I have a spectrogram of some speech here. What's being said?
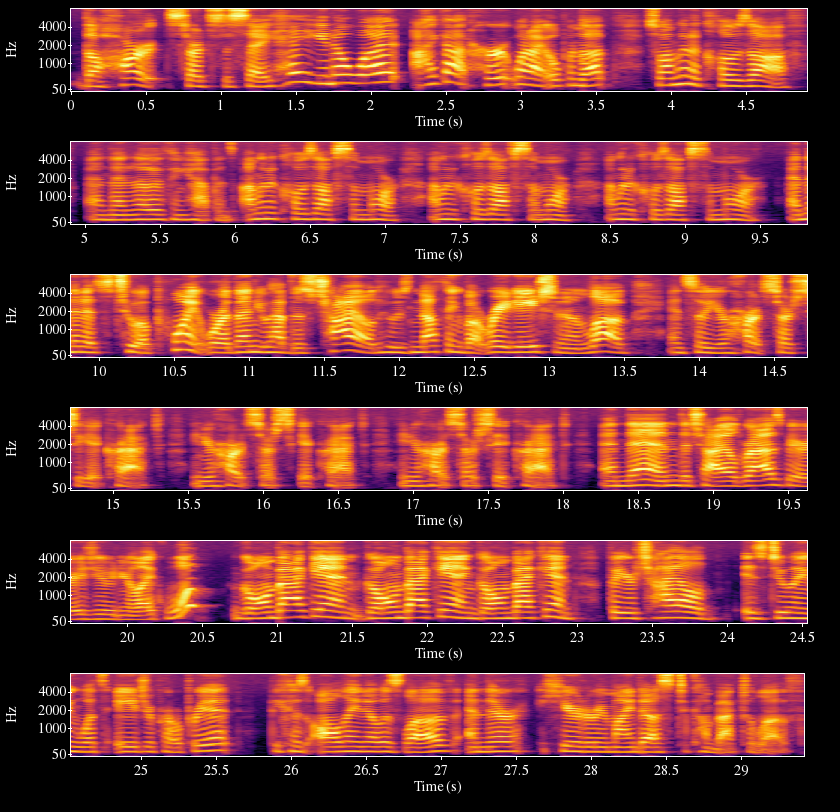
the heart starts to say, Hey, you know what? I got hurt when I opened up, so I'm going to close off. And then another thing happens I'm going to close off some more. I'm going to close off some more. I'm going to close off some more. And then it's to a point where then you have this child who's nothing but radiation and love. And so your heart starts to get cracked, and your heart starts to get cracked, and your heart starts to get cracked. And then the child raspberries you, and you're like, whoop, going back in, going back in, going back in. But your child is doing what's age appropriate because all they know is love, and they're here to remind us to come back to love.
